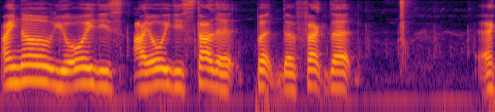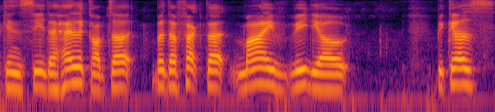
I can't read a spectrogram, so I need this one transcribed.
I know you already I already started, but the fact that I can see the helicopter, but the fact that my video because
